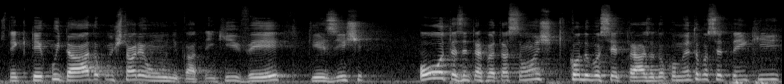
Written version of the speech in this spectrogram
Você tem que ter cuidado com a história única, tem que ver que existe outras interpretações que quando você traz o documento você tem que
